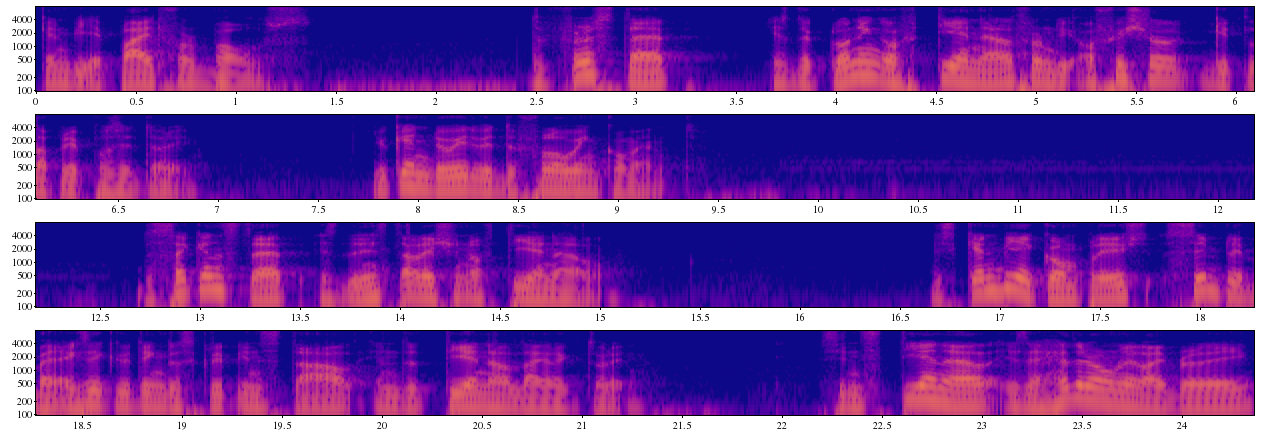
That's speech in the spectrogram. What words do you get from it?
can be applied for both. The first step is the cloning of TNL from the official GitLab repository. You can do it with the following command. The second step is the installation of TNL. This can be accomplished simply by executing the script install in the TNL directory. Since TNL is a header-only library,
